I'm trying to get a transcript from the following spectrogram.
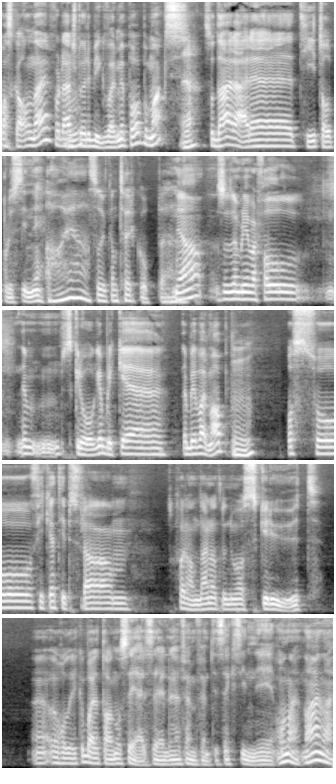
vaskehallen der. For der står det byggvarme på, på maks. Ja. Så der er det 10-12 pluss inni. Ah, ja, så du kan tørke opp eh. Ja, så det blir i hvert fall det, Skroget blir ikke Det blir varma opp. Og så fikk jeg tips fra um, forhandleren at du må skru ut eh, Det holder ikke bare å ta noe CRC eller 556 inni Å nei, nei, nei,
